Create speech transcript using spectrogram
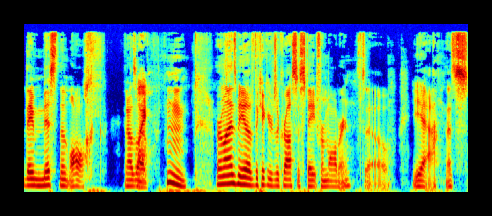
they missed them all. And I was Wow. like, hmm, reminds me of the kickers across the state from Auburn. So, yeah, that's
